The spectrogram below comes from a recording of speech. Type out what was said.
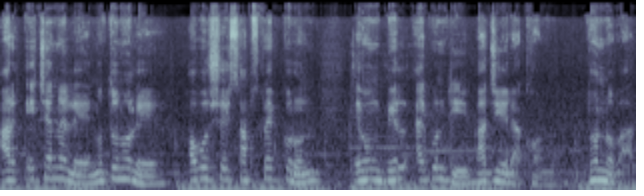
আর এই চ্যানেলে নতুন হলে অবশ্যই সাবস্ক্রাইব করুন। এবং বেল আইকনটি বাজিয়ে রাখুন। ধন্যবাদ।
